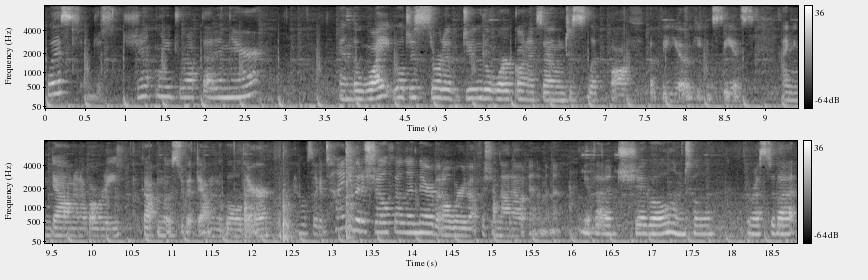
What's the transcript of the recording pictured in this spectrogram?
twist and just gently drop that in there and the white will just sort of do the work on its own to slip off of the yolk. You can see it's hanging down and I've already got most of it down in the bowl there. It looks like a tiny bit of shell fell in there, but I'll worry about fishing that out in a minute. Give that a jiggle until the rest of that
